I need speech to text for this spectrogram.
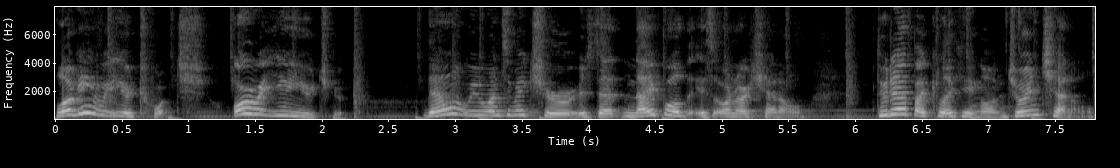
Log in with your Twitch or with your YouTube. Then what we want to make sure is that Nightbot is on our channel. Do that by clicking on join channel.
